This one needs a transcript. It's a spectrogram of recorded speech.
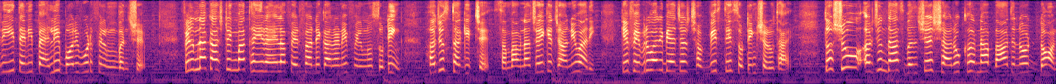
થ્રી તેની પહેલી બોલિવૂડ ફિલ્મ બનશે. ફિલ્મના કાસ્ટિંગમાં થઈ રહેલા ફેરફારને કારણે ફિલ્મનું શૂટિંગ હજુ સ્થગિત છે. સંભાવના છે કે જાન્યુઆરી કે ફેબ્રુઆરી બે હજાર છવ્વીસથી શૂટિંગ શરૂ થાય. તો શું અર્જુન દાસ બનશે શાહરૂખના બાદનો ડોન?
